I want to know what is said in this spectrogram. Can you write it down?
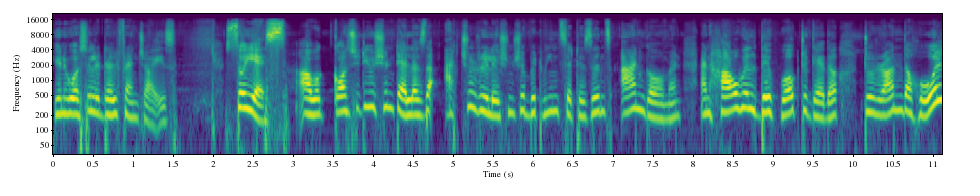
universal adult franchise so yes, our constitution tells us the actual relationship between citizens and government and how will they work together to run the whole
